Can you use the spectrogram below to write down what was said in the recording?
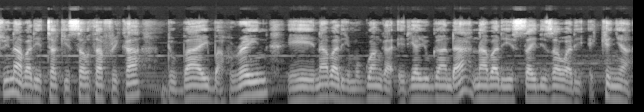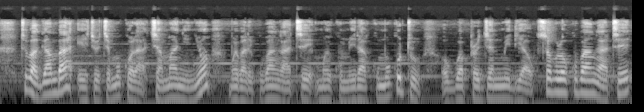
tulina abali e turkey south africa dubai bahrain e, n'abali mu ggwanga erya uganda n'abali saidi zawali e kenya tubagamba ekyo kyemukola kyamaanyi nnyo mwebale kubanga ate mwekumira ku mukutu ogwa progen media. Okusobola okuba nga ate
